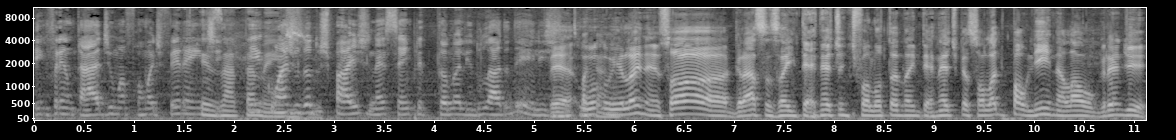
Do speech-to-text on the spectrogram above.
enfrentar de uma forma diferente. Exatamente. E com a ajuda dos pais, né, sempre estando ali do lado deles. É, o, o Elaine, só graças à internet, a gente falou tanto na internet, o pessoal lá de Paulínia, lá o grande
